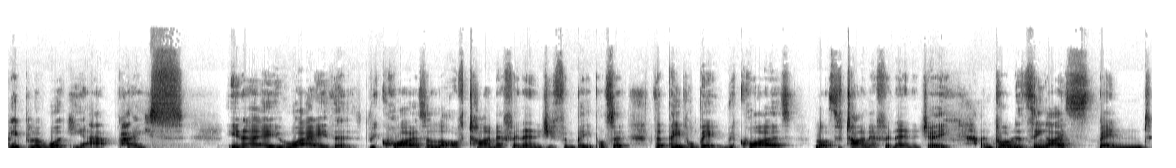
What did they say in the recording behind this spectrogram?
people are working at pace in a way that requires a lot of time, effort, and energy from people. So the people bit requires lots of time, effort, and energy. And probably the thing I spend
